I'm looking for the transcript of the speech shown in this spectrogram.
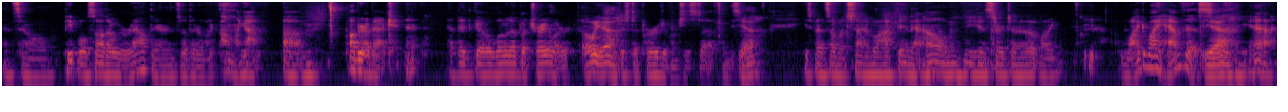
And so people saw that we were out there, and so they're like, "Oh my god, um, I'll be right back." And they'd go load up a trailer Oh yeah. just to purge a bunch of stuff. And so Yeah. You spend so much time locked in at home, you can start to like, "Why do I have this?" Yeah. yeah,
